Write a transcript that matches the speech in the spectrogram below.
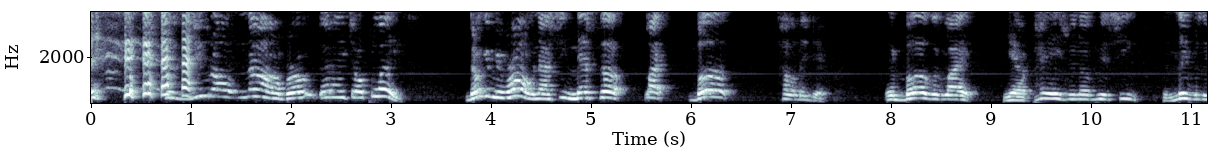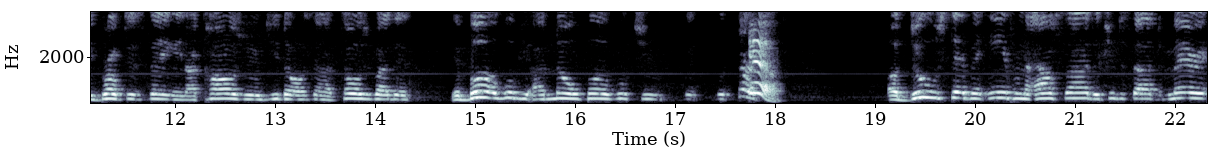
Cause you don't know, bro. That ain't your place. Don't get me wrong. Now she mess up. Like Bug, totally different. If Bug was like, yeah, Paige went up here, she deliberately broke this thing, and I called you. You know what I'm saying? I told you about that. If Bug whoop you, I know Bug whooped you with, with purpose. A dude stepping in from the outside that you decide to marry,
